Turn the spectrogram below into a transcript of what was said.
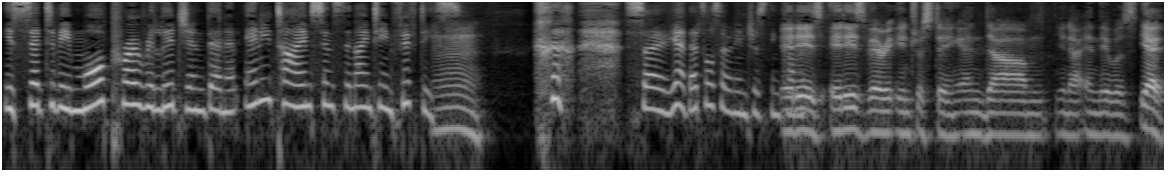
is said to be more pro-religion than at any time since the 1950s. so yeah, that's also an interesting. Hmm. It Comment. is. It is very interesting, and um, you know, and there was yeah,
